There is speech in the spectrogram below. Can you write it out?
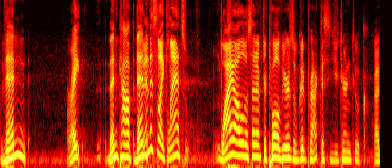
Then, right? Then comp. Then, then it's like Lance. Why all of a sudden after 12 years of good practice did you turn into a, a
